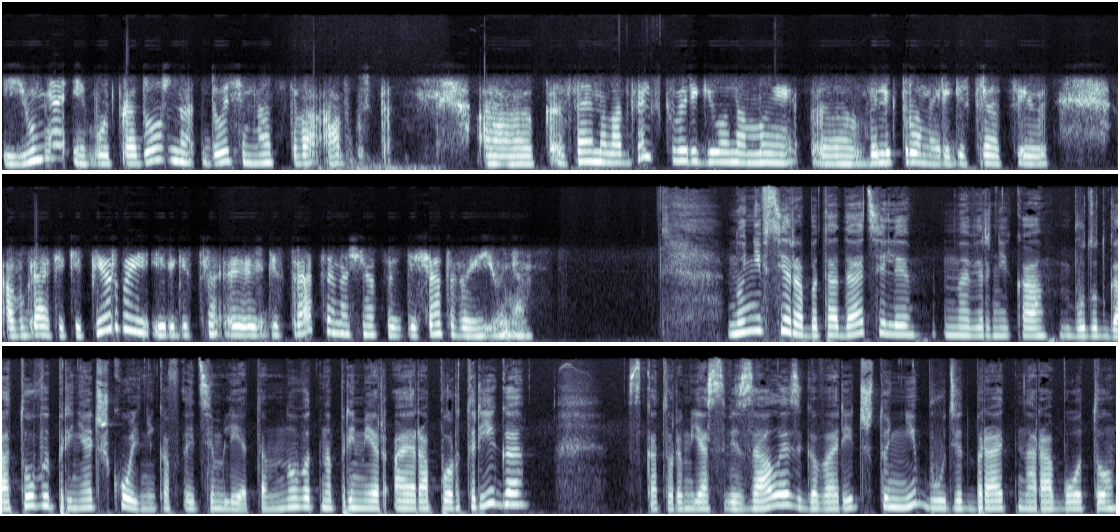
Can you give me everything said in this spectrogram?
июня и будет продолжена до 17 августа. А касаемо Латгальского региона, мы э, в электронной регистрации в графике первой, и регистра... Э, регистрация начнется с 10 июня. Но не все работодатели наверняка будут готовы принять школьников этим летом. Ну вот, например, аэропорт Рига, с которым я связалась, говорит, что не будет брать на работу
